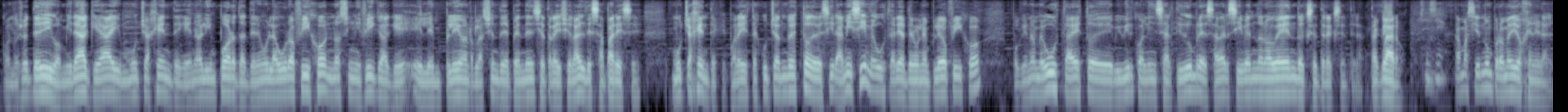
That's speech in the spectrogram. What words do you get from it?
Cuando yo te digo, mirá que hay mucha gente que no le importa tener un laburo fijo, no significa que el empleo en relación de dependencia tradicional desaparece. Mucha gente que por ahí está escuchando esto debe decir, a mí sí me gustaría tener un empleo fijo, porque no me gusta esto de vivir con la incertidumbre de saber si vendo o no vendo, etcétera, etcétera. ¿Está claro? Sí, sí. Estamos haciendo un promedio general.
